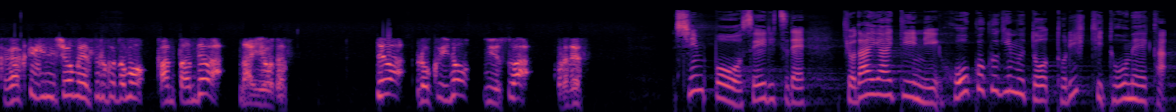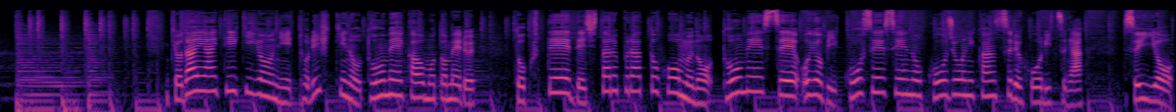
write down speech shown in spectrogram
科学的に証明することも簡単ではないようです。では6位のニュースはこれです。新法成立で巨大 IT に報告義務と取引透明化。巨大 IT 企業に取引の透明化を求める特定デジタルプラットフォームの透明性及び公正性の向上に関する法律が水曜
